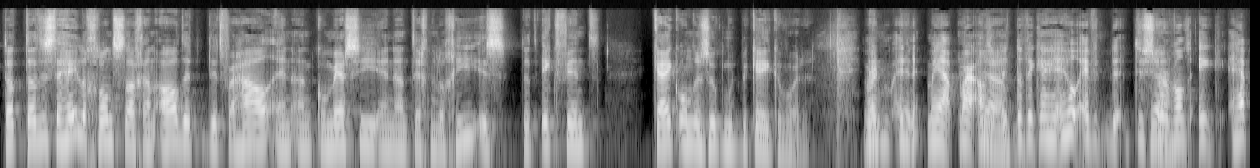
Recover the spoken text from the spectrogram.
dat, dat is de hele grondslag aan al dit, dit verhaal en aan commercie en aan technologie, is dat ik vind kijkonderzoek moet bekeken worden. Maar, En- maar ja, maar als, Ja. dat ik er heel even tussendoor, Ja. want ik heb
